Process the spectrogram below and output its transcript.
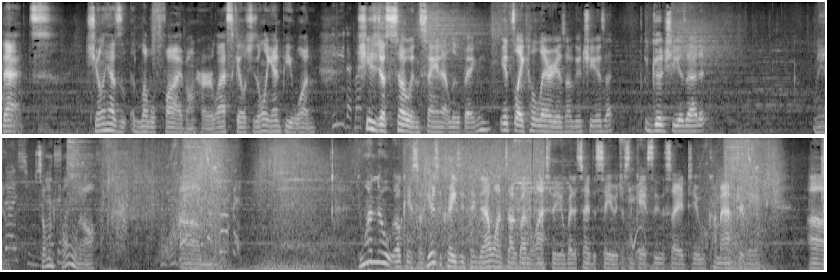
that... She only has level 5 on her last skill. She's only NP1. She's just so insane at looping. It's like hilarious how good she is at good she is at it. Man, someone's phone went off. Um, you want to know? Okay, so here's the crazy thing that I want to talk about in the last video, but I decided to save it just in case they decided to come after me. Um,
